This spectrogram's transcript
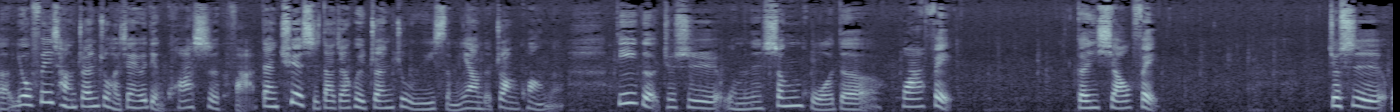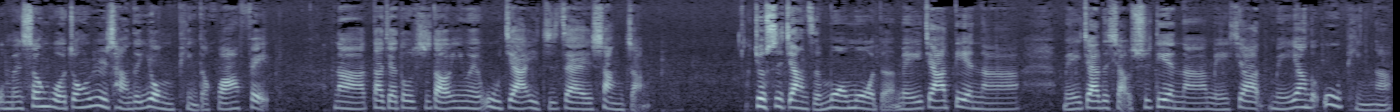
呃，又非常专注，好像有点夸饰法，但确实大家会专注于什么样的状况呢？第一个就是我们的生活的花费跟消费，就是我们生活中日常的用品的花费。那大家都知道，因为物价一直在上涨，就是这样子，默默的每一家店啊，每一家的小吃店啊，每一家每一样的物品啊。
